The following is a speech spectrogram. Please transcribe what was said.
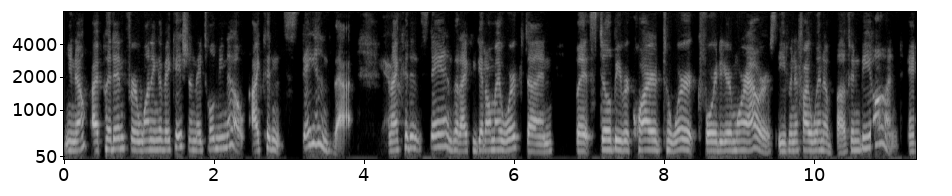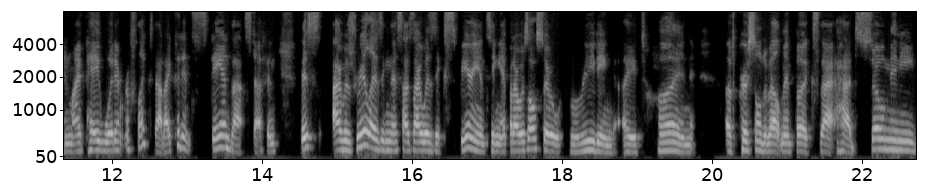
you know i put in for wanting a vacation. They told me no i couldn't stand that. And i couldn't stand that i could get all my work done but still be required to work 40 or more hours even if i went above and beyond and my pay wouldn't reflect that. I couldn't stand that stuff. And this i was realizing this as i was experiencing it but i was also reading a ton of personal development books that had so many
